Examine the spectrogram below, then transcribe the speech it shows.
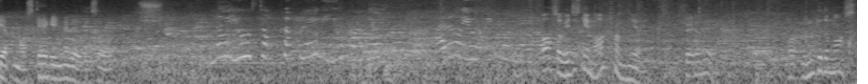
भी आप मौसके गिरने baby so No, you stop complaining. You complain. I don't know. You. Oh, so we just came out from here straight away. Oh, into the mosque.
